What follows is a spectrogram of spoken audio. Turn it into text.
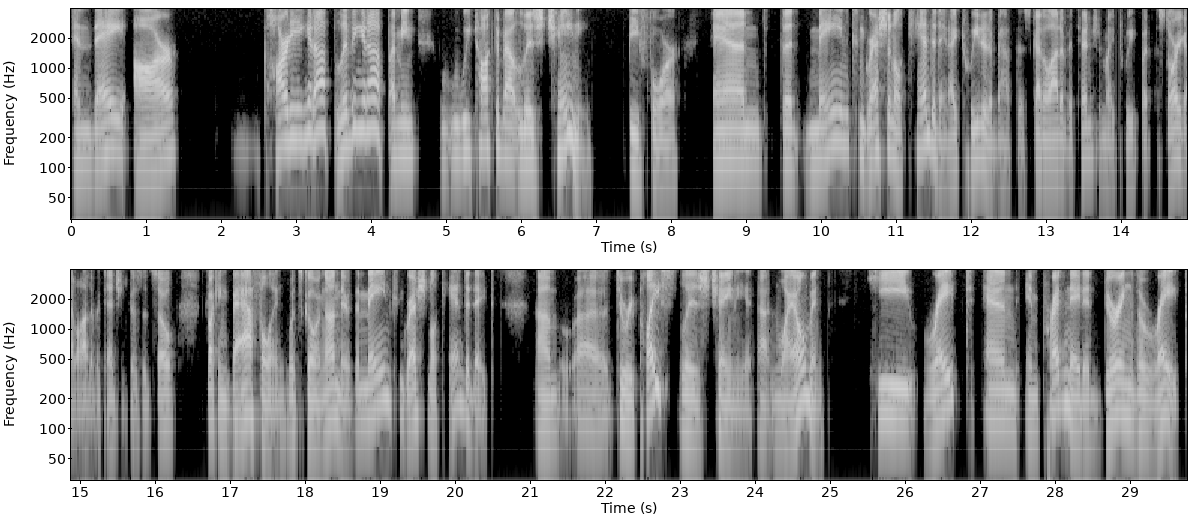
and they are partying it up, living it up. I mean, we talked about Liz Cheney before, and the main congressional candidate, I tweeted about this, got a lot of attention, my tweet, but the story got a lot of attention because it's so fucking baffling what's going on there. The main congressional candidate um, uh, to replace Liz Cheney out in Wyoming. He raped and impregnated during the rape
